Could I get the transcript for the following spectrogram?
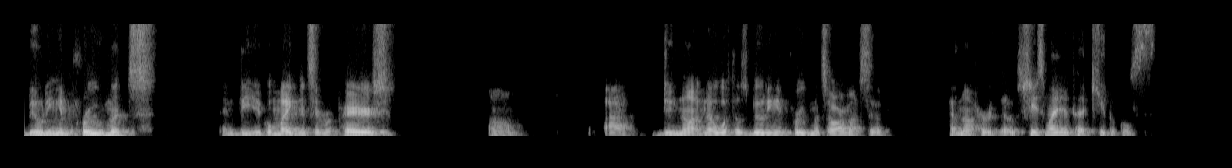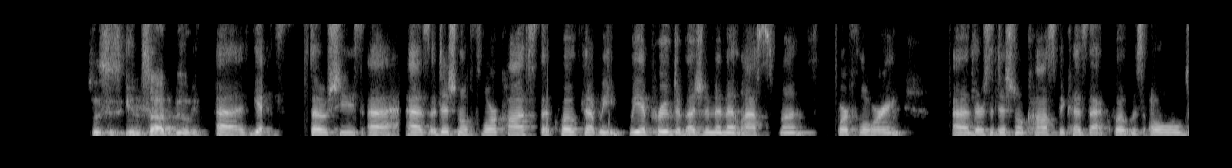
Building improvements and vehicle maintenance and repairs. Um. I do not know what those building improvements are myself. Have not heard those. She's wanting to put cubicles. So this is inside the building. Uh, yes, so she's, uh, has additional floor costs, the quote that we, we approved a budget amendment last month for flooring. Uh, there's additional costs because that quote was old,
